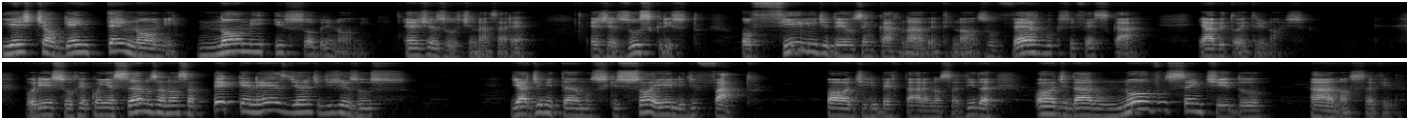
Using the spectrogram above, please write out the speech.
E este alguém tem nome, nome e sobrenome. É Jesus de Nazaré. É Jesus Cristo, o Filho de Deus encarnado entre nós, o Verbo que se fez carne e habitou entre nós. Por isso, reconheçamos a nossa pequenez diante de Jesus e admitamos que só Ele, de fato, pode libertar a nossa vida, pode dar um novo sentido à nossa vida.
